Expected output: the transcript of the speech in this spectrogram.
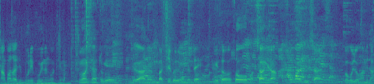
땅바닥에 물이 보이는 것 같아요. 중앙시장 쪽에 제가 아는 맛집을 왔는데 여기서 소 막창이랑 소갈비살 먹으려고 합니다.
